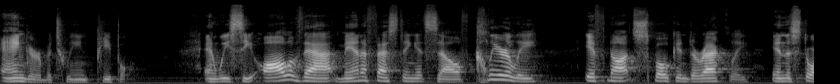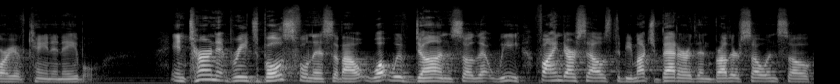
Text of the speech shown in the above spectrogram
anger between people. And we see all of that manifesting itself clearly, if not spoken directly, in the story of Cain and Abel. In turn, it breeds boastfulness about what we've done so that we find ourselves to be much better than brother so and so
